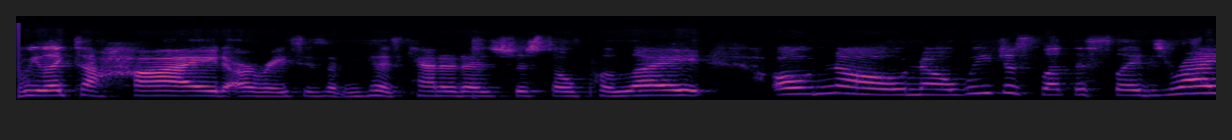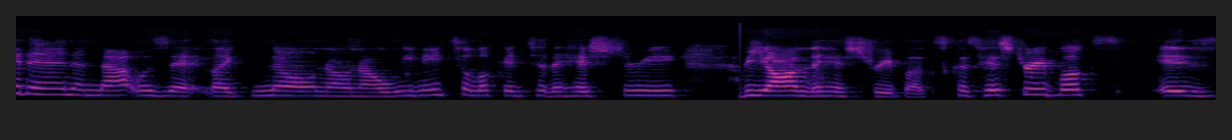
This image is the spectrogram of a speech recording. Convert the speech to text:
We like to hide our racism because Canada is just so polite. Oh no, no, we just let the slaves ride in and that was it. Like no, no, no. We need to look into the history beyond the history books because history books is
